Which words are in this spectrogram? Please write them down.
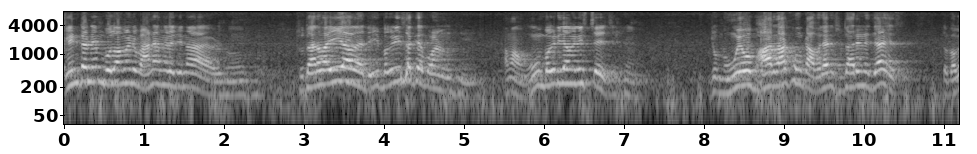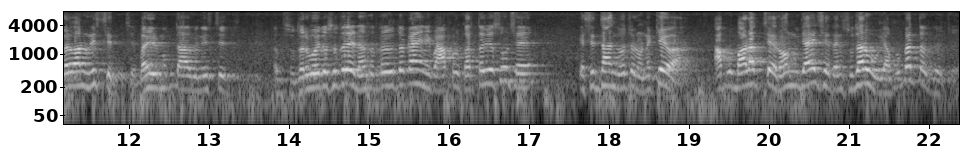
ક્લિન્ટન એમ બોલવા માંડે વાને અંગ્રેજી ના આવડ્યું સુધારવા એ આવે તો એ બગડી શકે પણ. આમાં હું બગડી જાવ નિશ્ચય છે. જો હું એવો ભાર રાખું કે આ બધાને સુધારીને જઈશ, તો બગડવાનું નિશ્ચિત છે. બહિર્મુક્ત આવી નિશ્ચિત. સુધરવું હોય તો સુધરે, ન સુધરવું તો કાંઈ નહીં. પણ આપણું કર્તવ્ય શું છે? કે સિદ્ધાંત વચનોને કેવા? આપણું બાળક છે, રોંગ જાય છે તેને સુધારવું એ આપણું કર્તવ્ય છે.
